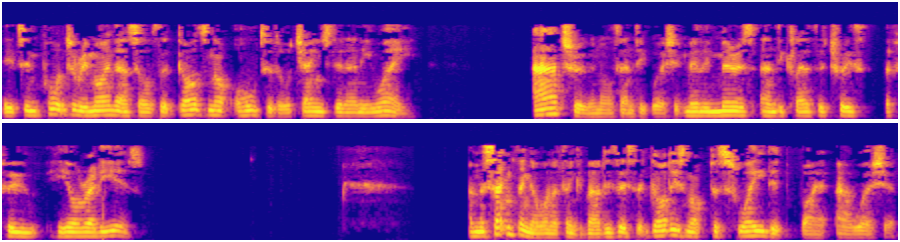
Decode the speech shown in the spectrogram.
it's important to remind ourselves that God's not altered or changed in any way. Our true and authentic worship merely mirrors and declares the truth of who He already is. And the second thing I want to think about is this, that God is not persuaded by our worship.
